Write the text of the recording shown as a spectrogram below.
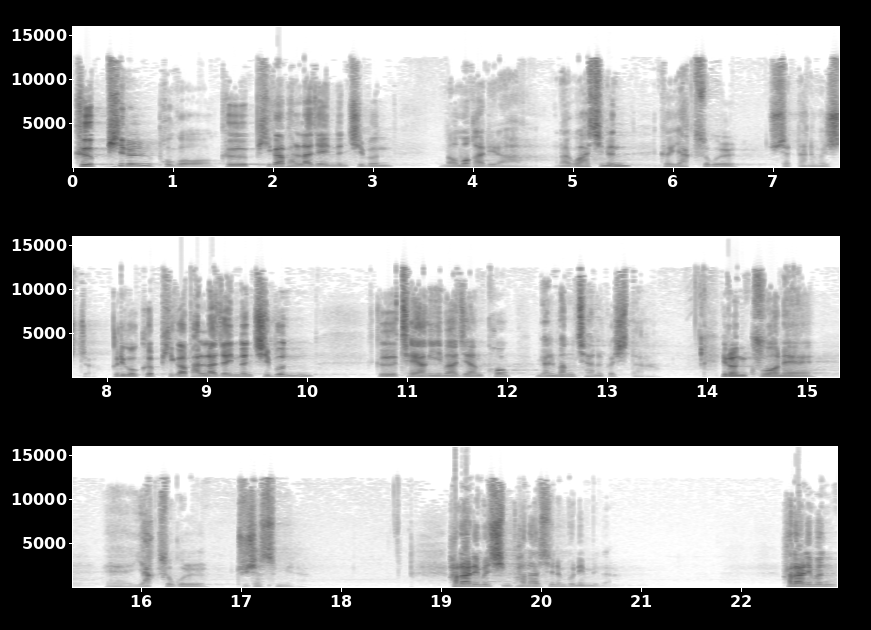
그 피를 보고 그 피가 발라져 있는 집은 넘어가리라 라고 하시는 그 약속을 주셨다는 것이죠. 그리고 그 피가 발라져 있는 집은 그 재앙이 임하지 않고 멸망치 않을 것이다. 이런 구원의 약속을 주셨습니다. 하나님은 심판하시는 분입니다. 하나님은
